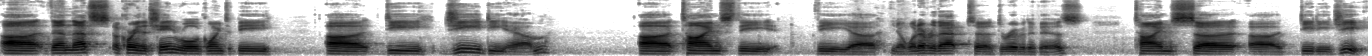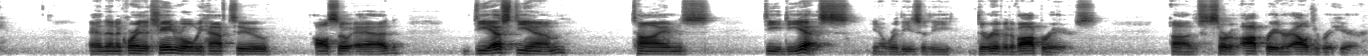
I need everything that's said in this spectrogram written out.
uh, then that's according to the chain rule going to be uh, dg dm uh, times the the uh, you know whatever that uh, derivative is times uh, ddg, and then according to the chain rule, we have to also add ds dm times dds. You know where these are the derivative operators. Uh, this is sort of operator algebra here.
